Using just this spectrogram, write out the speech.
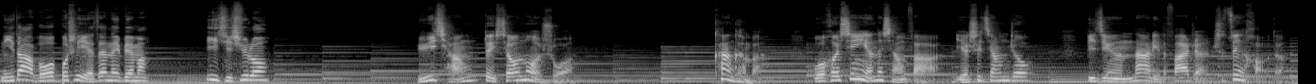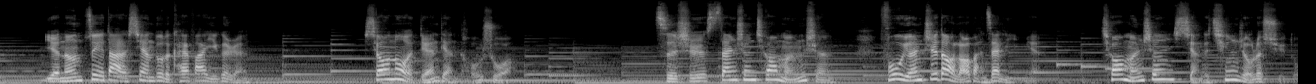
你大伯不是也在那边吗？一起去喽。于强对肖诺说：“看看吧，我和心妍的想法也是江州，毕竟那里的发展是最好的，也能最大的限度的开发一个人。”肖诺点点头说：“此时三声敲门声，服务员知道老板在里面，敲门声显得轻柔了许多。”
